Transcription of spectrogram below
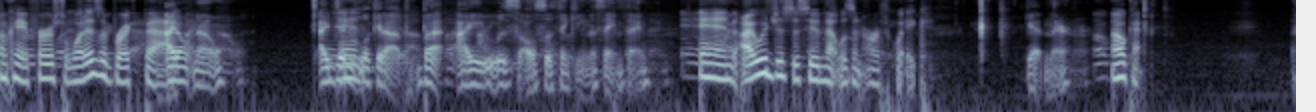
Okay, first, what is a brick bat? I don't know. I didn't And- look it up, but I was also thinking the same thing. And I would just assume that was an earthquake. Getting there. Okay.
